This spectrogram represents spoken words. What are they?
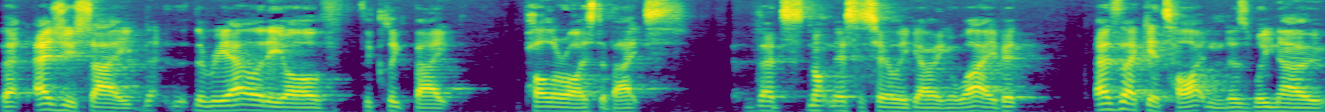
that, as you say, the, the reality of the clickbait, polarized debates, that's not necessarily going away. But as that gets heightened, as we know,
